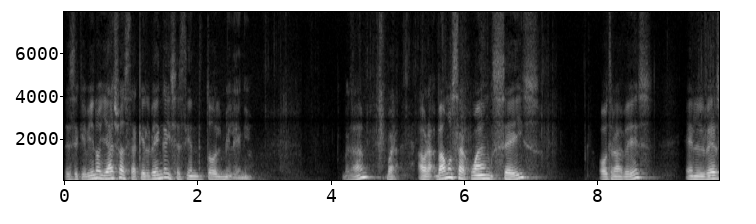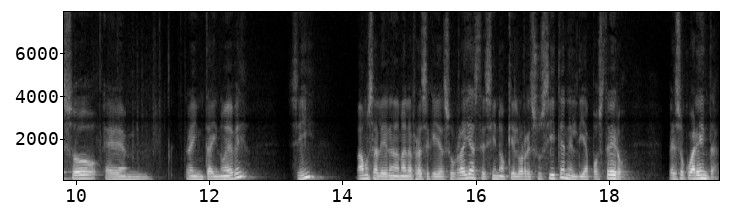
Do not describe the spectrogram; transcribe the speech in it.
Desde que vino Yahshua hasta que Él venga y se extiende todo el milenio. ¿Verdad? Bueno, ahora vamos a Juan 6, otra vez en el verso 39, em, ¿sí? Vamos a leer nada más la frase que ya subrayaste, sino que lo resucite en el día postrero. Verso 40,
